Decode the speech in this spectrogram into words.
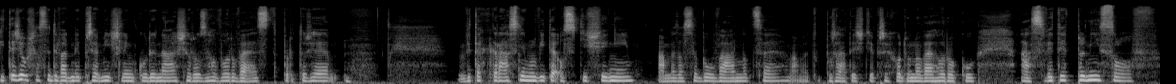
víte, že už asi dva dny přemýšlím, kudy náš rozhovor vést, protože vy tak krásně mluvíte o stišení, máme za sebou Vánoce, máme tu pořád ještě přechod do nového roku a svět je plný slov.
